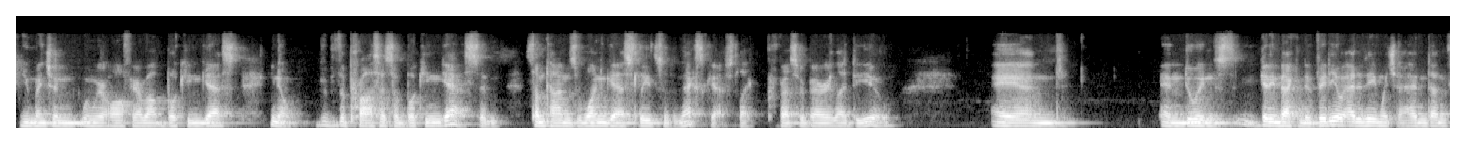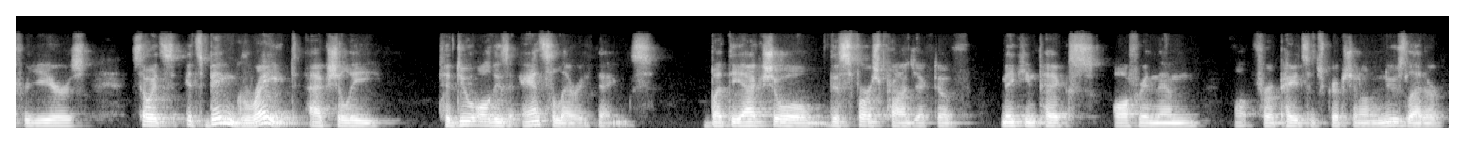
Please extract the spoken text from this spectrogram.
you mentioned when we were off air about booking guests, you know, the process of booking guests, and sometimes one guest leads to the next guest, like Professor Berri led to you, and and doing getting back into video editing, which I hadn't done for years. So it's it's been great actually to do all these ancillary things. But the actual this first project of making picks, offering them uh, for a paid subscription on a newsletter,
